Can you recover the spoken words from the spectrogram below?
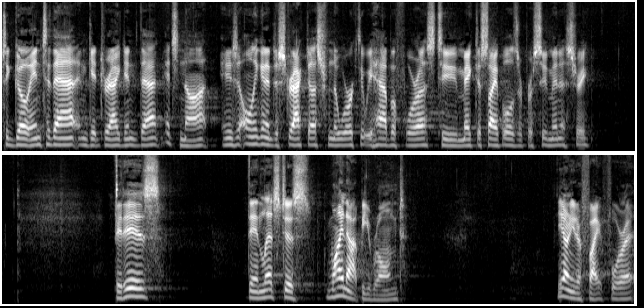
to go into that and get dragged into that? It's not. It is only going to distract us from the work that we have before us to make disciples or pursue ministry. If it is, then let's just, why not be wronged? You don't need to fight for it.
